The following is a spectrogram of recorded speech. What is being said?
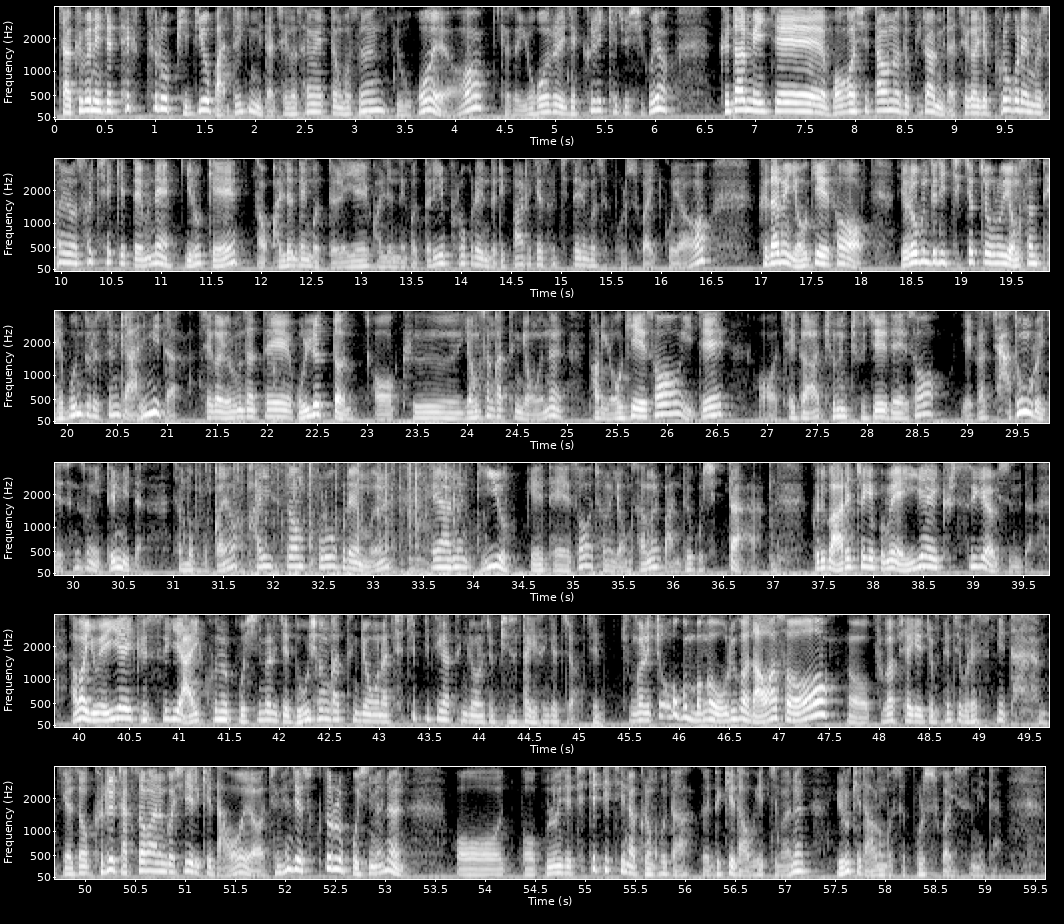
자 그러면 이제 텍스트로 비디오 만들기입니다. 제가 사용했던 것은 요거예요. 그래서 요거를 이제 클릭해 주시고요. 그 다음에 이제 무엇이 다운로드 필요합니다. 제가 이제 프로그램을 서로 설치했기 때문에 이렇게 어, 관련된 것들 AI 관련된 것들이 프로그램들이 빠르게 설치되는 것을 볼 수가 있고요. 그 다음에 여기에서 여러분들이 직접적으로 영상 대본들을 쓰는 게 아닙니다. 제가 여러분들한테 올렸던 어, 그 영상 같은 경우는 바로 여기에서 이제 어, 제가 주는 주제에 대해서 얘가 자동으로 이제 생성이 됩니다. 자 한번 볼까요? 파이썬 프로그램을 해야 하는 이유에 대해서 저는 영상을 만들고 싶다. 그리고 아래쪽에 보면 AI 글쓰기가 있습니다. 아마 이 AI 글쓰기 아이콘을 보시면 이제 노션 같은 경우나 채찌PT 같은 경우는 좀 비슷하게 생겼죠. 중간에 조금 뭔가 오류가 나와서 어, 불가피하게 좀 편집을 했습니다. 그래서 글을 작성하는 것이 이렇게 나와요. 지금 현재 속도를 보시면은 어, 뭐 물론 이제 ChatGPT나 그런 것보다 늦게 나오겠지만은 이렇게 나오는 것을 볼 수가 있습니다.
